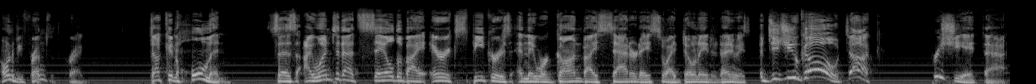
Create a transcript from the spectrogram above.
I want to be friends with Craig. Duncan Holman says, I went to that sale to buy Eric speakers and they were gone by Saturday, so I donated anyways. Did you go, Duck? Appreciate that.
